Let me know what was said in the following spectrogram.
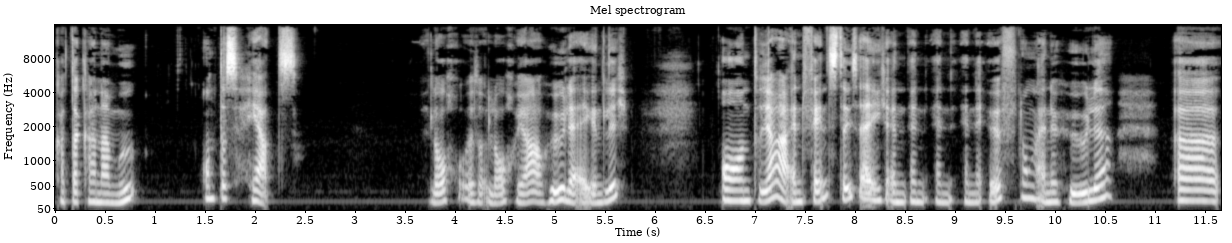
Katakana mu. Und das Herz. Loch, also Loch, ja, Höhle eigentlich. Und ja, ein Fenster ist eigentlich ein, ein, ein, eine Öffnung, eine Höhle. Äh,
